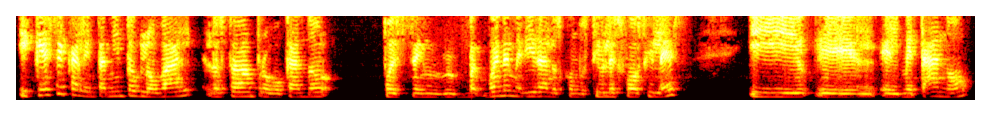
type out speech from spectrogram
y que ese calentamiento global lo estaban provocando pues en buena medida los combustibles fósiles y el, el metano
